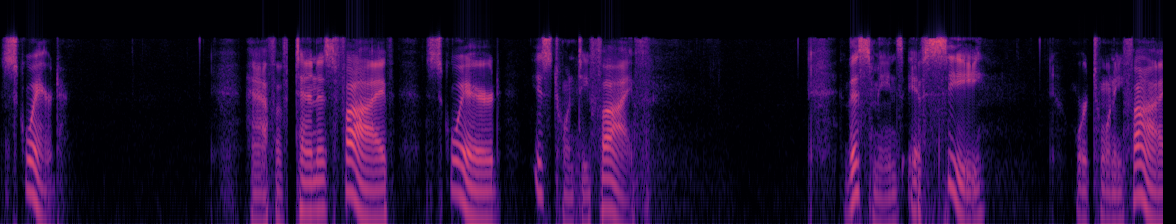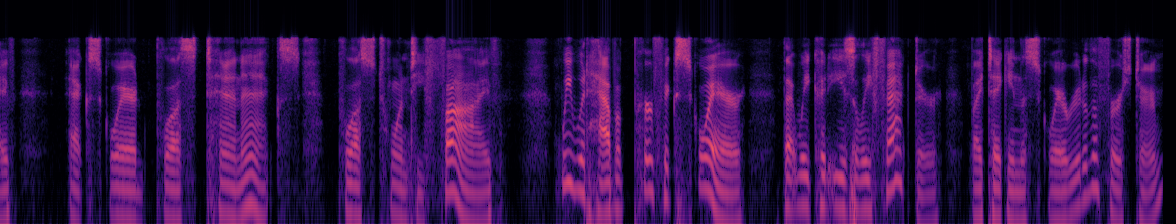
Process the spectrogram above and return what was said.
squared. Half of 10 is 5, squared is 25. This means if c were 25, x squared plus 10x plus 25, we would have a perfect square that we could easily factor by taking the square root of the first term,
